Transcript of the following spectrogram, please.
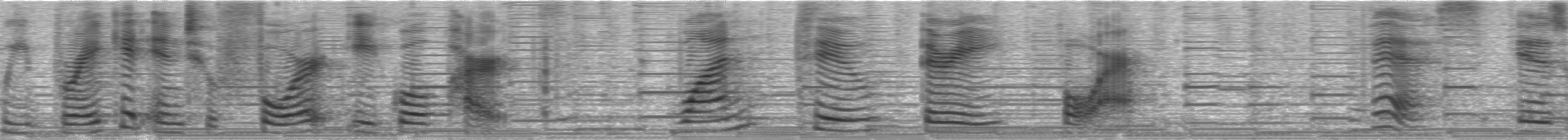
we break it into four equal parts. One, two, three, four. This is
